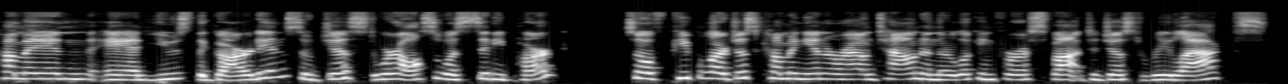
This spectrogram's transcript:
come in and use the garden. So just, we're also a city park. So if people are just coming in around town and they're looking for a spot to just relax,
